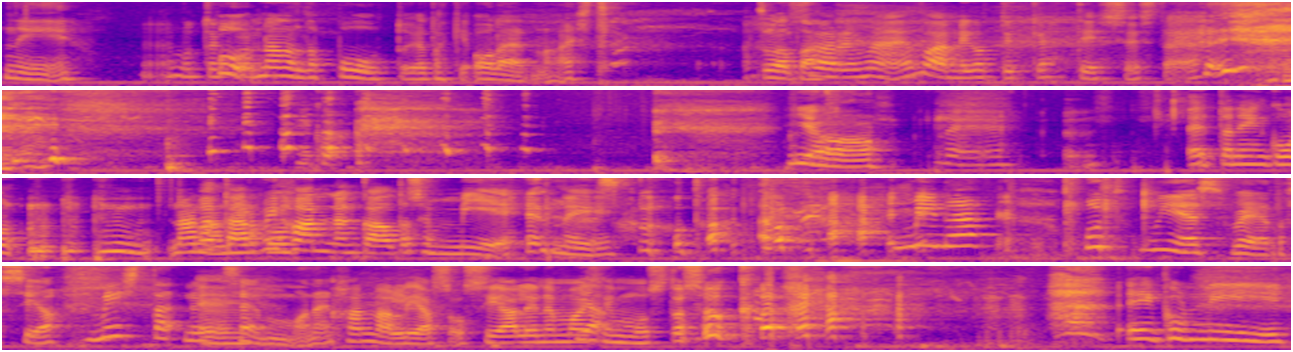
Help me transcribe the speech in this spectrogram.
niin, Mutta Pu- kun, Nanalta puuttuu jotakin olennaista. Tuolta. Sori, mä en vaan niinku tykkää tissistä. Ja... niinku, Joo. niin. Että niin kuin, Mä tarvin niin kuin- Hannan kaltaisen miehen, Niin. sanotaanko näin. Minä, mut miesversio. Mistä nyt Ei. semmonen? Hanna on liian sosiaalinen, mä olisin Ja- mustasukkainen. Ei kun niin.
